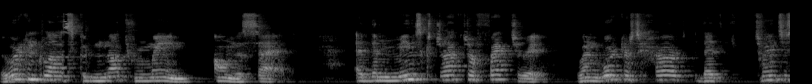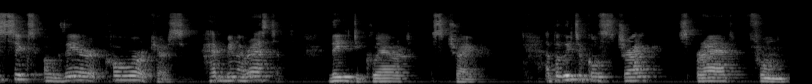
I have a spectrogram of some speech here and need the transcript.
The working class could not remain on the side. At the Minsk tractor factory, when workers heard that 26 of their co-workers had been arrested, they declared a strike. A political strike spread from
